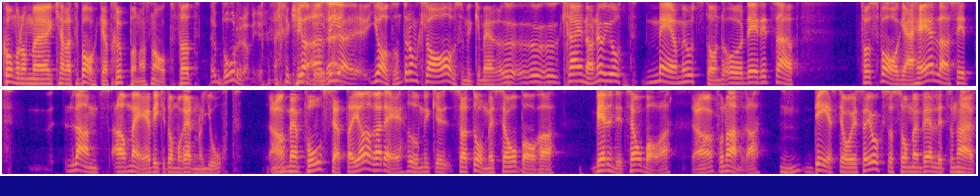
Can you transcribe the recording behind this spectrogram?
Kommer de eh, kalla tillbaka trupperna snart? För att borde de ju. Ja, alltså, jag, jag tror inte de klarar av så mycket mer. U U Ukraina har nog gjort mer motstånd och det är lite så här att försvaga hela sitt lands armé, vilket de redan har gjort. Ja. Men fortsätta göra det hur mycket så att de är sårbara, väldigt sårbara ja. från andra. Det står ju sig också som en väldigt sån här,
